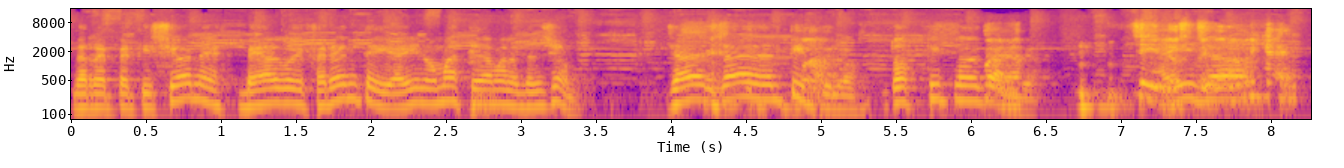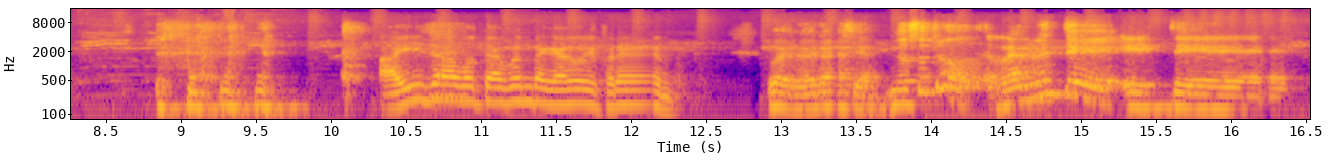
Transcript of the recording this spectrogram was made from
de repeticiones, ves algo diferente y ahí nomás te llama la atención. Ya, ya desde el título, dos tipos de Bueno, cambio. Sí, Ahí los ya- economistas- Ahí ya vos te das cuenta que es algo diferente. Bueno, gracias. Nosotros realmente este,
